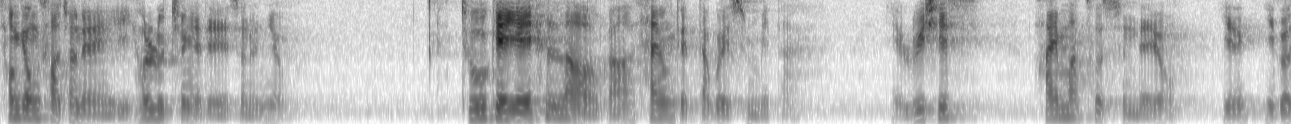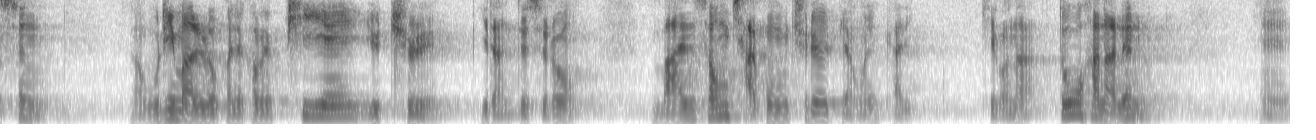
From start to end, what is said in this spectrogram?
성경 사전에 이 혈루증에 대해서는요 두 개의 헬라어가 사용됐다고 했습니다. 루시스 하이마토스인데요. 이, 이것은 우리말로 번역하면 피의 유출이란 뜻으로 만성 자궁 출혈병을 가리키거나 또 하나는 예,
